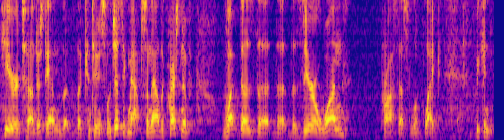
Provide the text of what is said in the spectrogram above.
here to understand the, the continuous logistic map. So now the question of what does the, the, the 0, 1 process look like, we can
